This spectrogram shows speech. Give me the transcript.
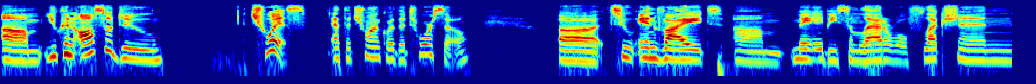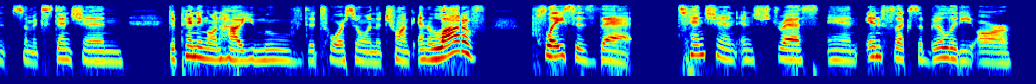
Um, you can also do twists at the trunk or the torso uh, to invite um, maybe some lateral flexion, some extension, depending on how you move the torso and the trunk. And a lot of places that tension and stress and inflexibility are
